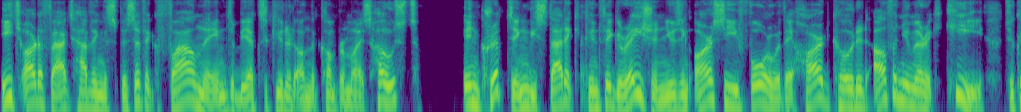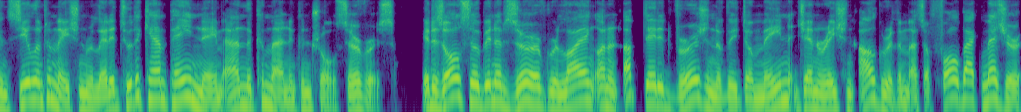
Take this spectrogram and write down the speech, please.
each artifact having a specific file name to be executed on the compromised host, encrypting the static configuration using RC4 with a hard coded alphanumeric key to conceal information related to the campaign name and the command and control servers. It has also been observed relying on an updated version of the domain generation algorithm as a fallback measure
